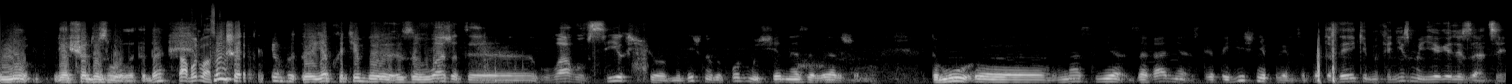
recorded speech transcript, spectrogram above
Ну, якщо дозволите, да? Так, будь ласка. Перше, я б хотів би я б хотів би зауважити е, увагу всіх, що медичну реформу ще не завершено. Тому е, в нас є загальні стратегічні принципи та деякі механізми її реалізації.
